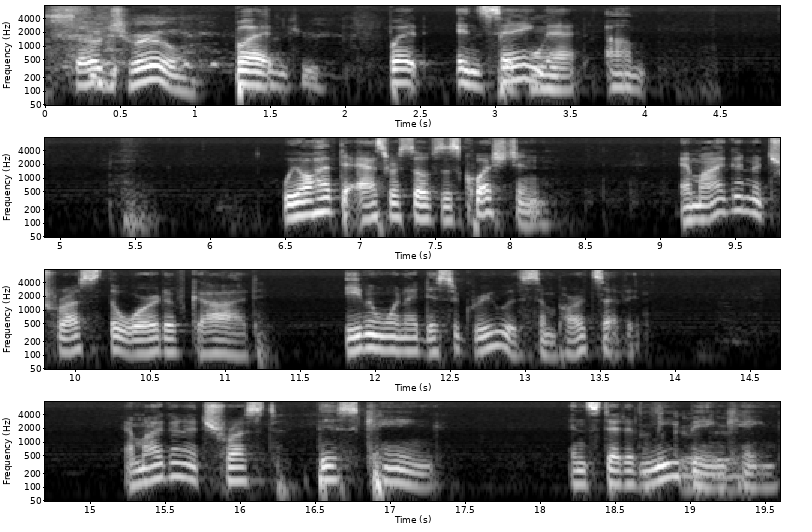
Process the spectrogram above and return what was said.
So true. But, but in saying that, um, we all have to ask ourselves this question Am I going to trust the Word of God even when I disagree with some parts of it? Am I going to trust this king instead of That's me good, being dude. king?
